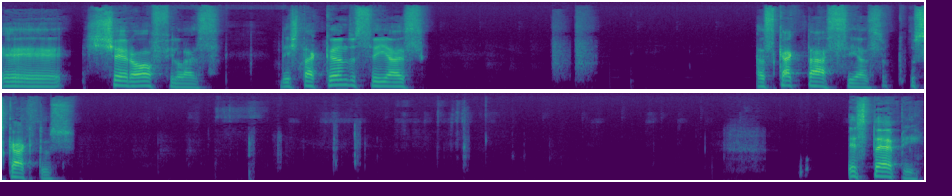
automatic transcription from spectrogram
é, xerófilas, destacando-se as, as cactáceas, os cactos. Estepe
